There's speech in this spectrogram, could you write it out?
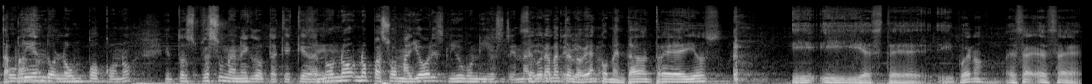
cubriéndolo un poco, ¿no? Entonces pues, es una anécdota que queda. Sí. No, no, no pasó a mayores ni hubo ni este nadie Seguramente detenido, lo habían ¿no? comentado entre ellos y, y, este y bueno ese ese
